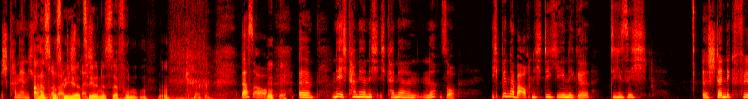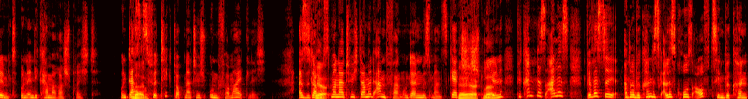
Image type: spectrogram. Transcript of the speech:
ich kann ja nicht für Alles, andere was Leute wir hier sprechen. erzählen, ist erfunden. das auch. äh, nee, ich kann ja nicht, ich kann ja, ne, so. Ich bin aber auch nicht diejenige, die sich äh, ständig filmt und in die Kamera spricht. Und das Nein. ist für TikTok natürlich unvermeidlich. Also da ja. muss man natürlich damit anfangen und dann muss man Sketche ja, ja, spielen. Wir könnten das alles, wir weißt du, André, wir können das alles groß aufziehen. Wir können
